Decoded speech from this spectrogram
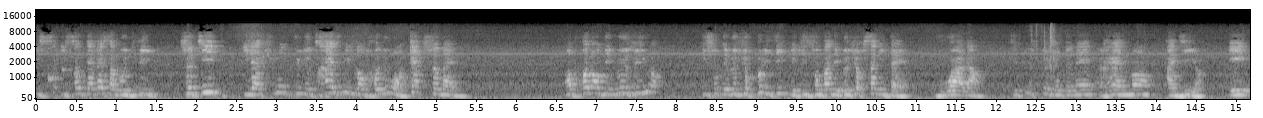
il s'intéresse à votre vie. Ce type, il a tué plus de 13 000 d'entre nous en 4 semaines. En prenant des mesures qui sont des mesures politiques, mais qui ne sont pas des mesures sanitaires. Voilà. C'est tout ce que je tenais réellement à dire. Et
